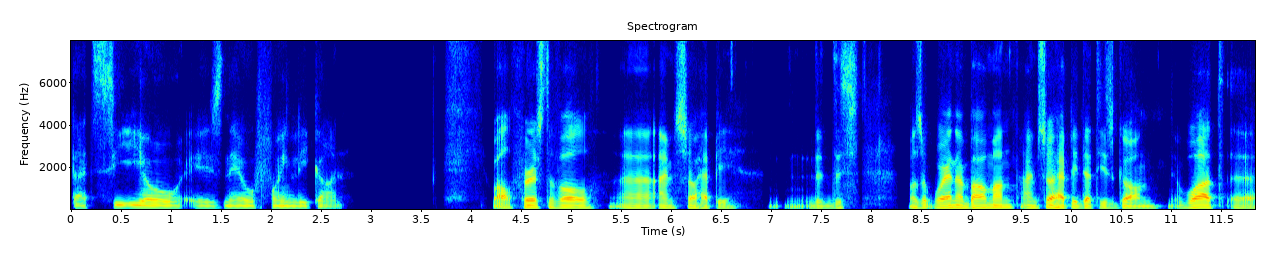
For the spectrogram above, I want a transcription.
that CEO is now finally gone? Well, first of all, uh, I'm so happy that this was Werner Baumann. I'm so happy that he's gone. What? Uh,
